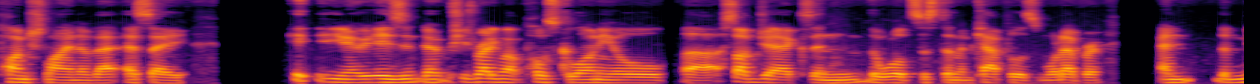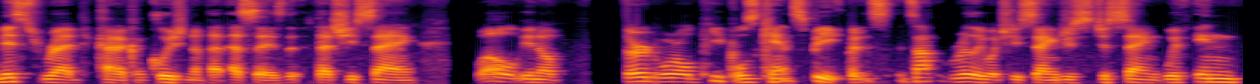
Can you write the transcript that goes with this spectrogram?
punchline of that essay, you know, isn't she's writing about post colonial uh, subjects and the world system and capitalism, whatever. And the misread kind of conclusion of that essay is that, that she's saying, well, you know, third world peoples can't speak, but it's it's not really what she's saying. She's just saying within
